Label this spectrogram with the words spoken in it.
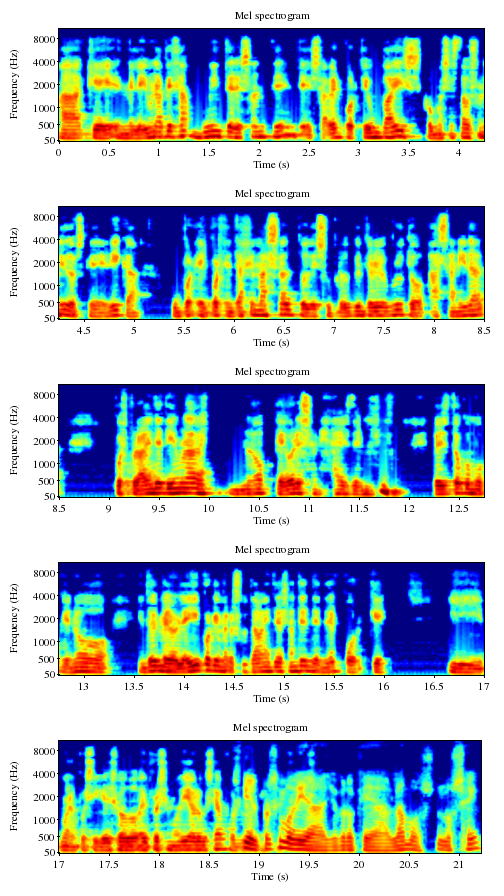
ah, que me leí una pieza muy interesante de saber por qué un país como es Estados Unidos, que dedica el porcentaje más alto de su Producto Interior Bruto a sanidad, pues probablemente tiene una de las no peores sanidades del mundo. Entonces esto como que no... Entonces me lo leí porque me resultaba interesante entender por qué. Y bueno, pues si quieres el próximo día o lo que sea, pues. Sí, el próximo día yo creo que hablamos, no sé,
